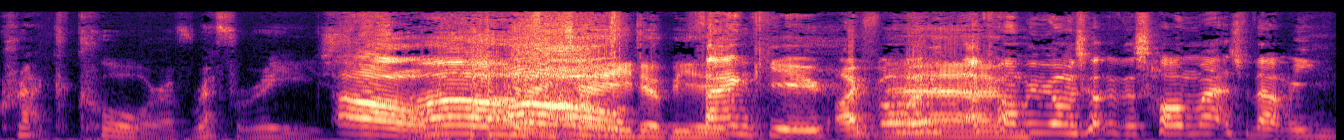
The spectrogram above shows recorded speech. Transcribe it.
crack corps of referees. Oh, Popular AEW. thank you. I've almost, I Um, can't believe we almost got through this whole match without me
